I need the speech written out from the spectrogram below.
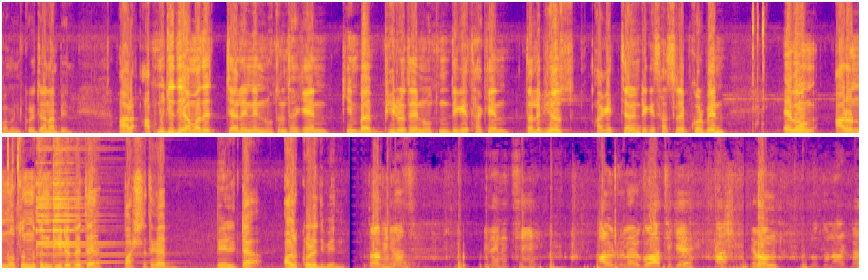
কমেন্ট করে জানাবেন। আর আপনি যদি আমাদের চ্যানেলে নতুন থাকেন কিংবা ভিডিওতে নতুন দেখে থাকেন তাহলে ভিউস আগে চ্যানেলটিকে সাবস্ক্রাইব করবেন এবং আরও নতুন নতুন ভিডিও পেতে পাশে থাকা বেলটা অল করে দিবেন। তো ভিউস বিদায় নিচ্ছি আলোটিলার গোয়া থেকে। এবং নতুন আরেকটা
